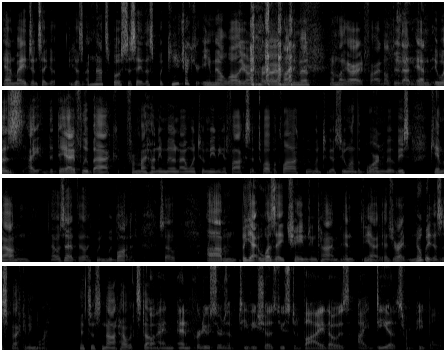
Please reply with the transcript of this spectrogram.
and my agent said, he goes, I'm not supposed to say this, but can you check your email while you're on your honeymoon? And I'm like, all right, fine, I'll do that. And it was I the day I flew back from my honeymoon, I went to a meeting at Fox at 12 o'clock. We went to go see one of the Bourne movies, came out, and that was it. They're like, when we bought it. So, um, but yeah, it was a changing time. And yeah, as you're right, nobody does a spec anymore. It's just not how it's done. and and producers of TV shows used to buy those ideas from people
